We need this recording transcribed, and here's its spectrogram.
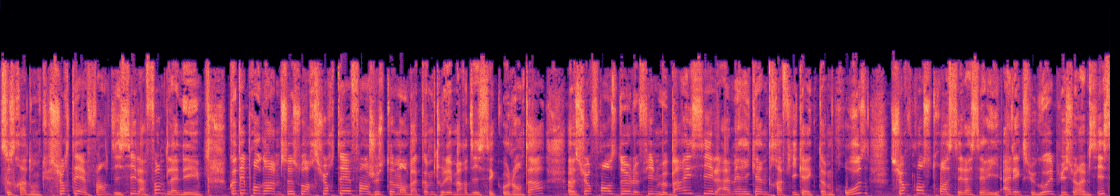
Ce sera donc sur TF1 d'ici la fin de l'année. Côté programme, ce soir sur TF1, justement, bah, comme tous les mardis, c'est Colanta. sur France 2, le film Barry Seal, American Traffic avec Tom Cruise. Sur France 3, c'est la série Alex Hugo. Et puis sur M6,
